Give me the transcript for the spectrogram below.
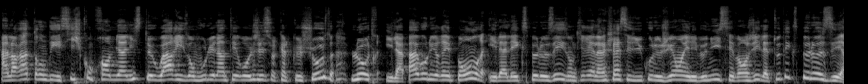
Alors attendez, si je comprends bien l'histoire, ils ont voulu l'interroger sur quelque chose, l'autre, il a pas voulu répondre, il allait exploser, ils ont tiré la chasse et du coup le géant il est venu, il s'est vengé, il a tout explosé.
